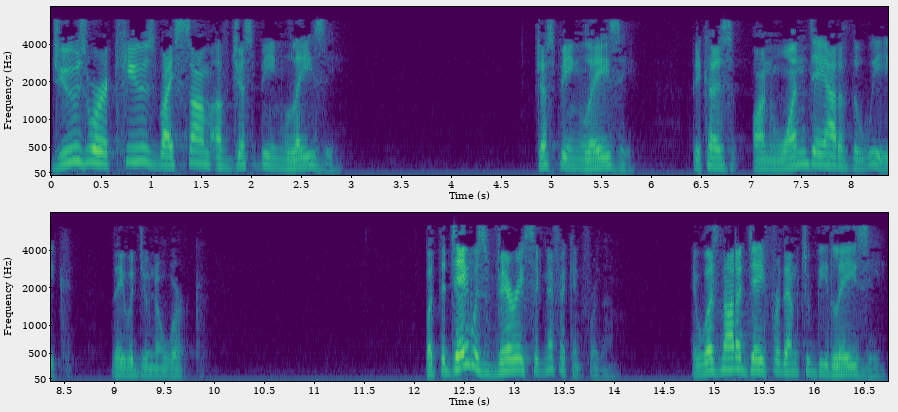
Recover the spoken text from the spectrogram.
Jews were accused by some of just being lazy. Just being lazy. Because on one day out of the week, they would do no work. But the day was very significant for them. It was not a day for them to be lazy.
